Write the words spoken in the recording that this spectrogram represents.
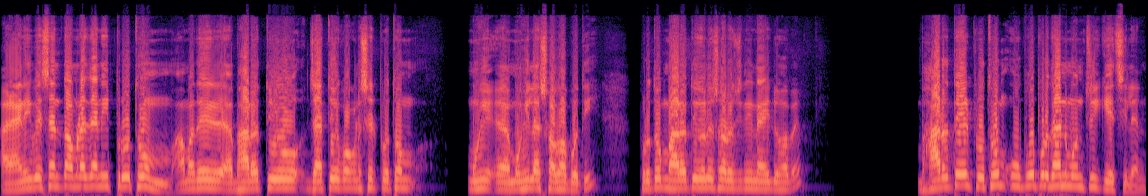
আর অ্যানিবেশন তো আমরা জানি প্রথম আমাদের ভারতীয়, জাতীয় কংগ্রেসের প্রথম মহি- মহিলা সভাপতি। প্রথম ভারতীয় হলে সরোজিনী নাইডু হবে। ভারতের প্রথম উপপ্রধানমন্ত্রী কে ছিলেন?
